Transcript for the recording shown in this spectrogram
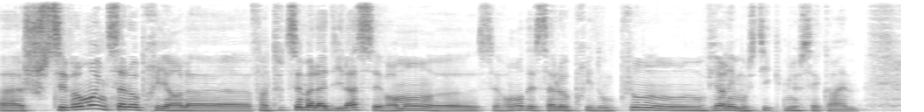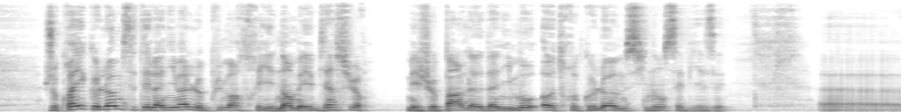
Euh, c'est vraiment une saloperie. Hein, Enfin, toutes ces maladies-là, c'est vraiment, c'est vraiment des saloperies. Donc, plus on vire les moustiques, mieux c'est quand même. Je croyais que l'homme c'était l'animal le plus meurtrier. Non, mais bien sûr. Mais je parle d'animaux autres que l'homme, sinon c'est biaisé. Euh...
